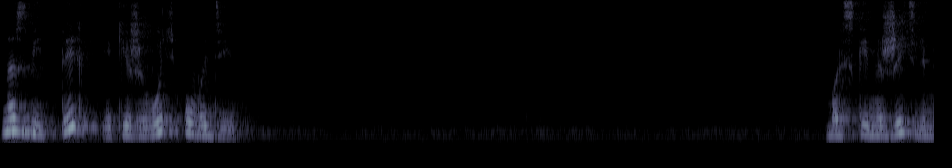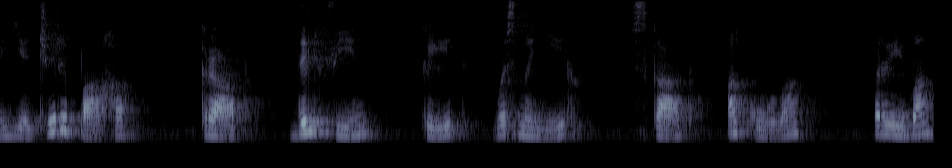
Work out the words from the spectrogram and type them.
Назвіть тих, які живуть у воді. Морськими жителями є черепаха, краб, дельфін, кит, восьминіг, скат, акула, риба,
